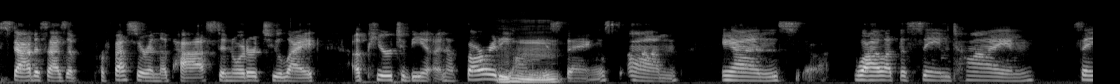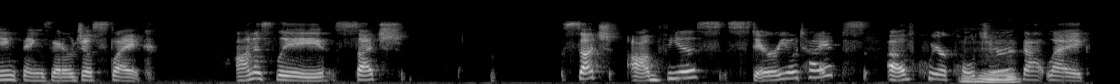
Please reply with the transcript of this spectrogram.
status as a professor in the past in order to like appear to be an authority on Mhm. these things um, and while at the same time saying things that are just like honestly such such obvious stereotypes of queer culture Mhm. that like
